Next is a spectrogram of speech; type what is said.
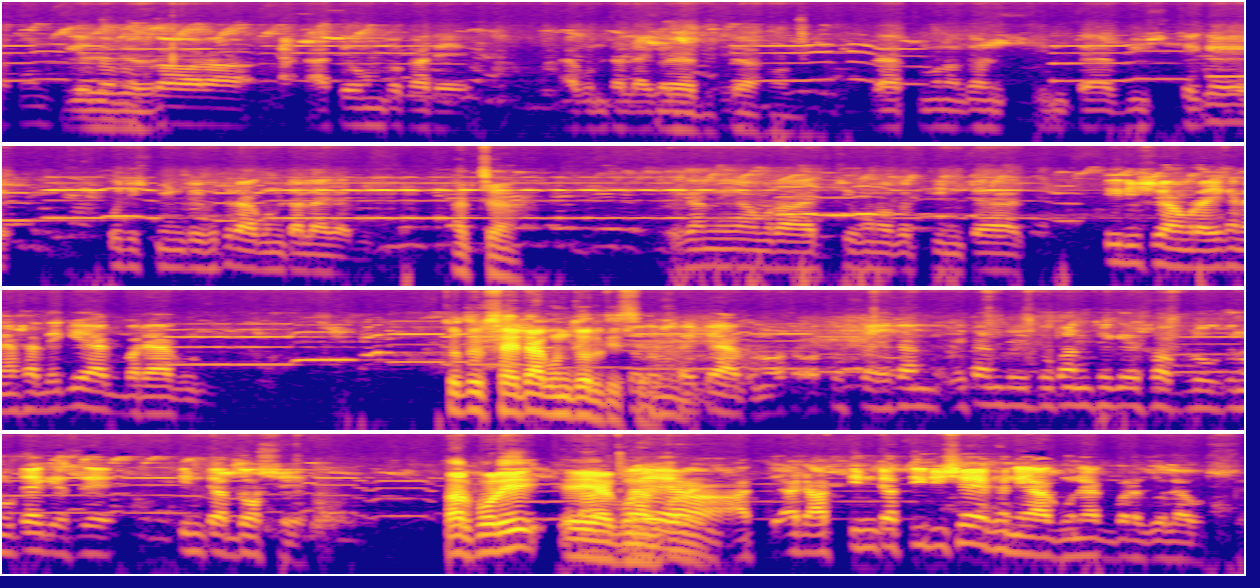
এখন কে জানো তারা এত অন্ধকারে আগুনটা রাত মনে ধরেন তিনটা বিশ থেকে পঁচিশ মিনিটের ভিতরে আগুনটা দিচ্ছে। আচ্ছা। এখানে আমরা আসছি মনে হয় তিনটা তিরিশে আমরা এখানে আসা দেখি একবারে আগুন। চতুর্থ সাইডে আগুন জ্বলতেছে। সাইডে আগুন। অথ- অথচ এখান এখান যে দোকান থেকে সব লোকজন উঠে গেছে তিনটা দশে। তারপরে এই আগুন হ্যাঁ, আর তিনটা তিরিশে এখানে আগুন একবারে জ্বলে উঠছে।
